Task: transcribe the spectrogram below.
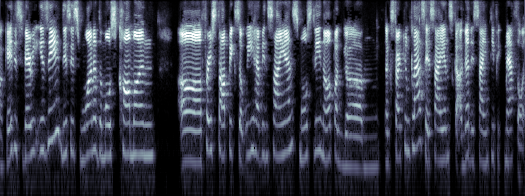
Okay, this is very easy. This is one of the most common uh, first topics that we have in science. Mostly, no, pag um, nag-start yung klase, science kaagad is scientific method.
